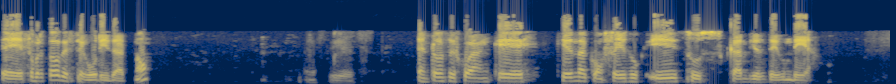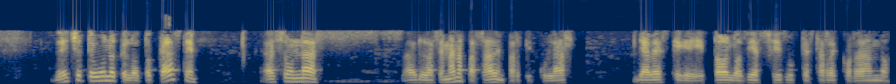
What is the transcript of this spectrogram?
eh, sobre todo de seguridad, ¿no? Así es. Entonces, Juan, ¿qué, ¿qué onda con Facebook y sus cambios de un día? De hecho, tengo uno que lo tocaste. Hace unas, la semana pasada en particular, ya ves que todos los días Facebook te está recordando,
